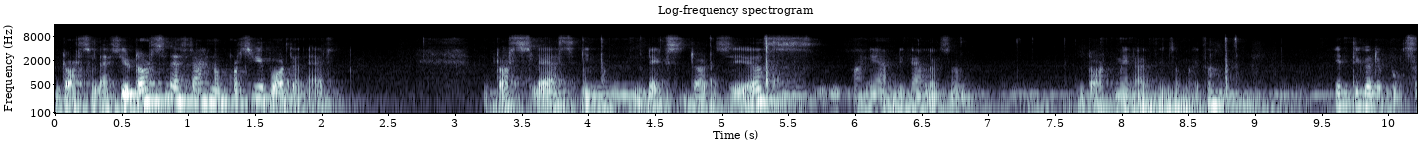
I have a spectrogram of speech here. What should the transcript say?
Dot slash. यो डट स्ल्यास राख्नुपर्छ कि पर्दैन यार? Dot slash index dot JS अनि हामीले कहाँ लाग्छौँ? डटमै राखिदिन्छौँ है त। यति गरे पुग्छ।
